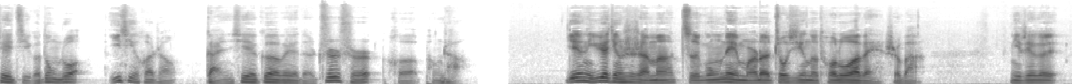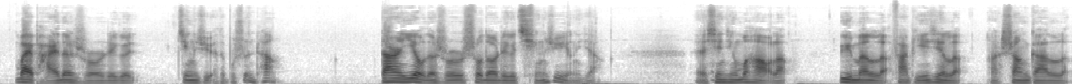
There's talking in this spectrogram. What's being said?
这几个动作一气呵成，感谢各位的支持和捧场。因为你月经是什么？子宫内膜的周期性的脱落呗，是吧？你这个外排的时候，这个经血它不顺畅，当然也有的时候受到这个情绪影响，呃，心情不好了，郁闷了，发脾气了啊，伤肝了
